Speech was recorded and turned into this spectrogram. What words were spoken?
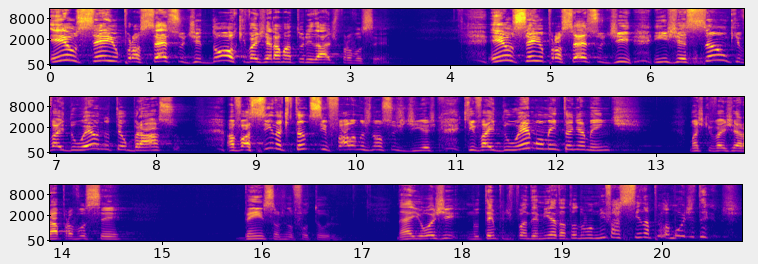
Eu sei o processo de dor que vai gerar maturidade para você. Eu sei o processo de injeção que vai doer no teu braço, a vacina que tanto se fala nos nossos dias, que vai doer momentaneamente, mas que vai gerar para você bênçãos no futuro. Né? E hoje, no tempo de pandemia, está todo mundo, me vacina, pelo amor de Deus.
